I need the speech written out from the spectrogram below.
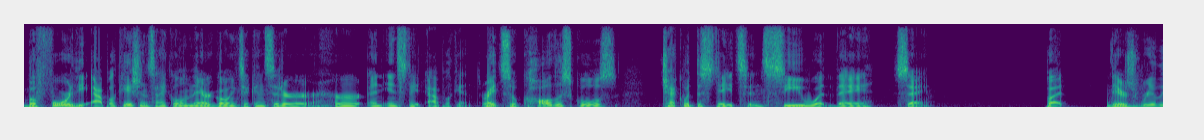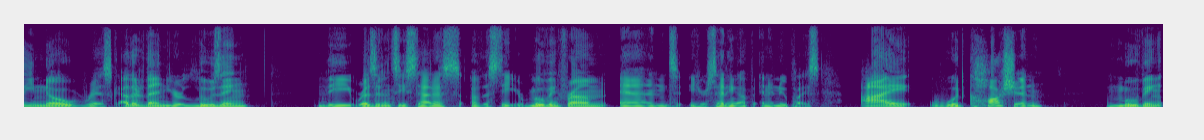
before the application cycle, and they're going to consider her an in state applicant, right? So call the schools, check with the states, and see what they say. But there's really no risk other than you're losing the residency status of the state you're moving from and you're setting up in a new place. I would caution moving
